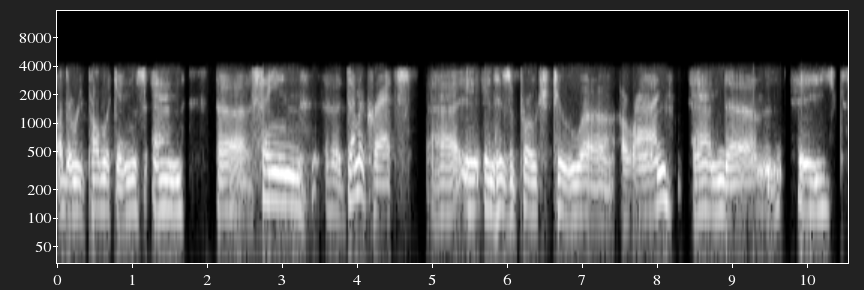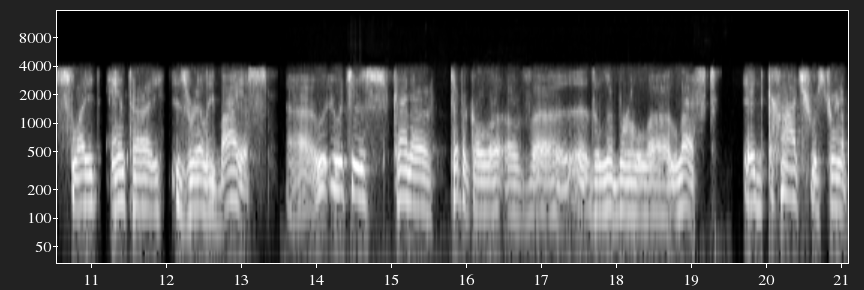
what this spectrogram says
other Republicans, and sane uh, Democrats uh, in, in, his approach to uh, Iran and um, a slight anti Israeli bias, uh, which is kind of typical of uh, the liberal left. Ed Koch was trying to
